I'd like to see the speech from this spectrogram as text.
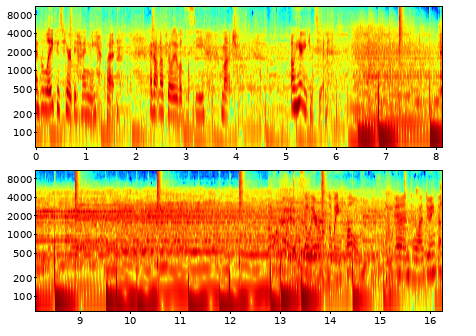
And the lake is here behind me, but I don't know if you'll be able to see much. Oh, here you can see it. Way home and uh, doing a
